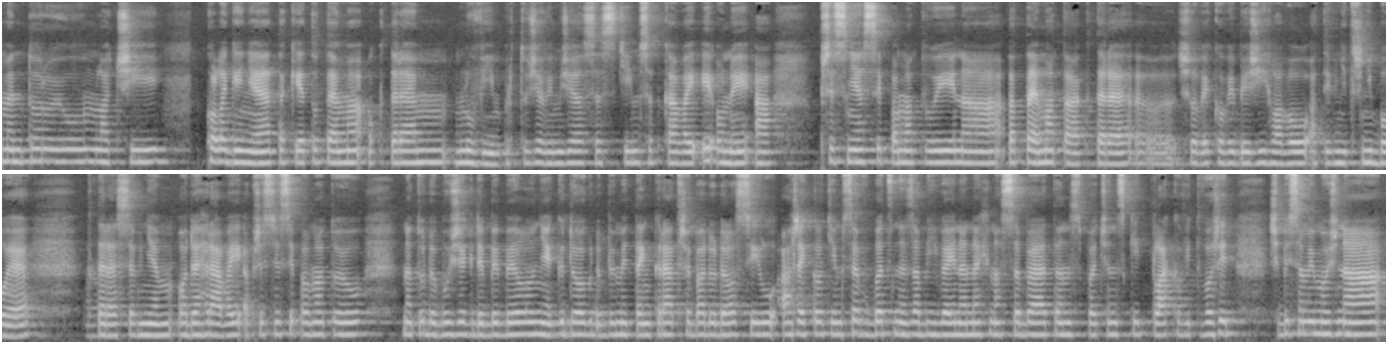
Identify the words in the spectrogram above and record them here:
mentoruju mladší kolegyně, tak je to téma, o kterém mluvím, protože vím, že se s tím setkávají i oni a přesně si pamatují na ta témata, které eh, člověkovi běží hlavou a ty vnitřní boje, které se v něm odehrávají a přesně si pamatuju na tu dobu, že kdyby byl někdo, kdo by mi tenkrát třeba dodal sílu a řekl, tím se vůbec nezabývej, nenech na sebe ten společenský tlak vytvořit, že by se mi možná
